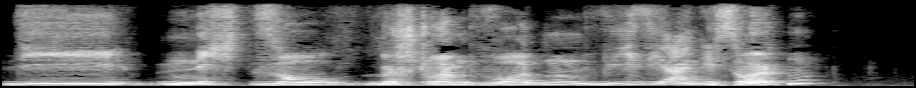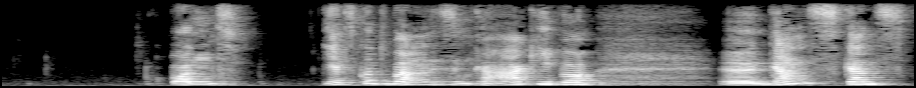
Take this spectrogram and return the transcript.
die nicht so beströmt wurden, wie sie eigentlich sollten. Und jetzt konnte man an diesem KH-Keeper ganz, ganz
